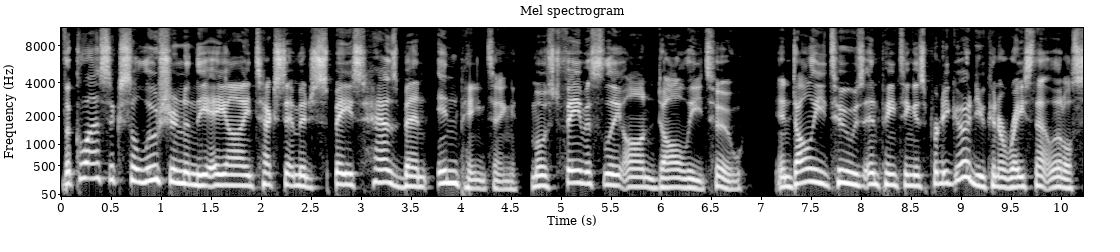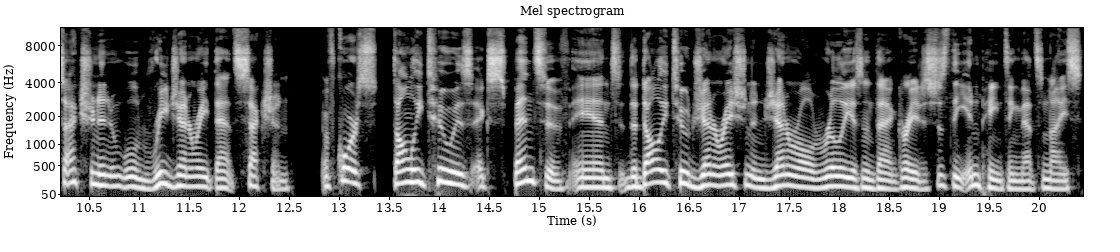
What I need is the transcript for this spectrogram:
The classic solution in the AI text to image space has been inpainting, most famously on DALL-E 2. And DALL-E 2's inpainting is pretty good. You can erase that little section and it will regenerate that section. Of course, DALL-E 2 is expensive, and the DALL-E 2 generation in general really isn't that great. It's just the inpainting that's nice.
